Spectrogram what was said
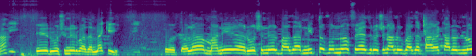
না। এই রসুনের বাজার নাকি? তো তাহলে মানে রসুনের বাজার নিত্য পণ্য পেঁয়াজ রসুন আলুর বাজার বাড়ার কারণ হলো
